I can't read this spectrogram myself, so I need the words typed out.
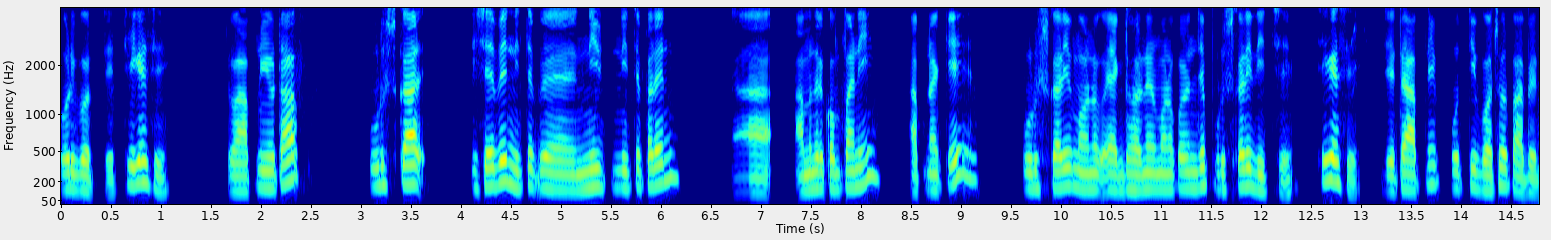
পরিবর্তে, ঠিক আছে? তো আপনি ওটা পুরস্কার হিসেবে নিতে নিতে পারেন। আমাদের কোম্পানি আপনাকে পুরস্কারই মনে, এক ধরনের মনে করেন যে পুরস্কারই দিচ্ছে, ঠিক আছে? যেটা আপনি প্রতি বছর পাবেন।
